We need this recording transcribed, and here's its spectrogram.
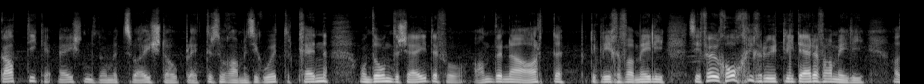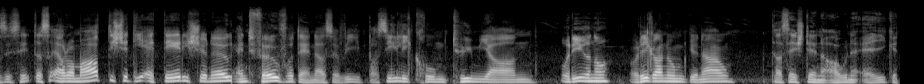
Gattung, hat meistens nur zwei Staubblätter, so kann man sie gut erkennen und unterscheiden von anderen Arten der gleichen Familie. Es sind viele Kochkräutchen in dieser Familie. Also das aromatische, die ätherischen Öl entfällt von denen, also wie Basilikum, Thymian, Oregano. Oregano, genau. Das ist denen allen eigen.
